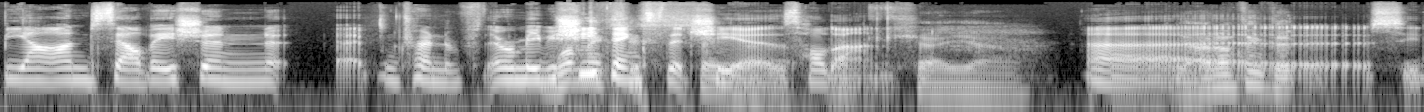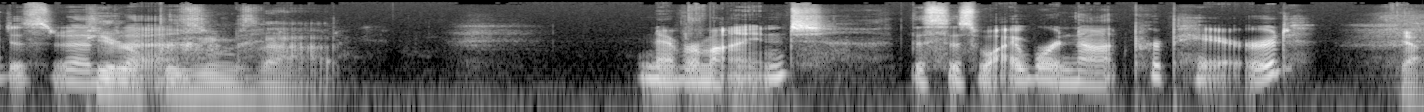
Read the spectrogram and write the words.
beyond salvation. I'm trying to, or maybe What she thinks that she that? is. Hold on. Okay, yeah. yeah, I don't think that Uh, see, just, uh, Peter uh, presumes that. never mind. This is why we're not prepared. Yeah.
